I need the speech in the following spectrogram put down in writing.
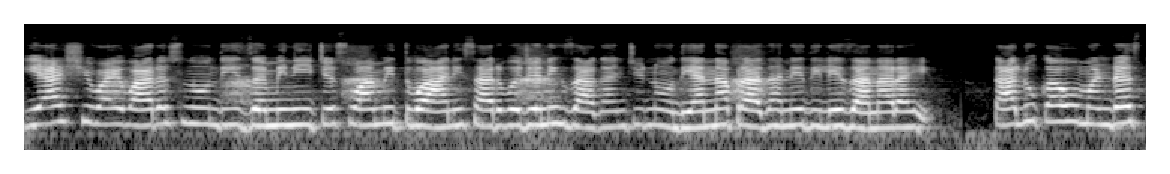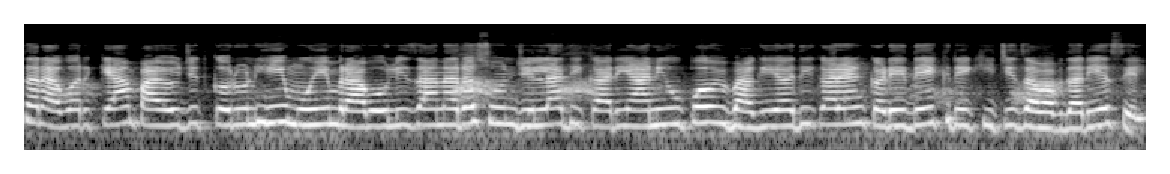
याशिवाय वारस नोंदी जमिनीचे स्वामित्व आणि सार्वजनिक जागांची नोंद यांना प्राधान्य दिले जाणार आहे. तालुका व मंडळ स्तरावर कॅम्प आयोजित करून ही मोहीम राबवली जाणार असून जिल्हाधिकारी आणि उपविभागीय अधिकाऱ्यांकडे देखरेखीची जबाबदारी असेल.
